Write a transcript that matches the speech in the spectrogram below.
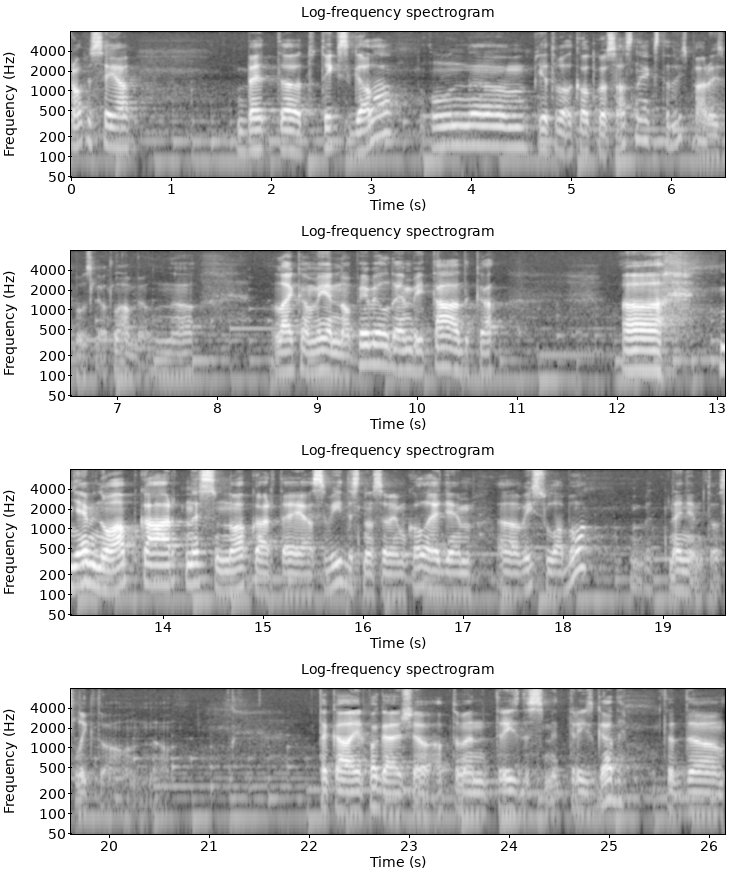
profesijā, bet tu tiksi galā Un, um, ja tu vēl kaut ko sasniegsi, tad vispār viss būs ļoti labi. Un, uh, laikam viena no piebildēm bija tāda, ka uh, ņem no apkārtnes un no apkārtējās vides, no saviem kolēģiem uh, visu labo, bet neņem to slikto. Un, uh, tā kā ir pagājuši jau aptuveni 33 gadi, tad uh,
